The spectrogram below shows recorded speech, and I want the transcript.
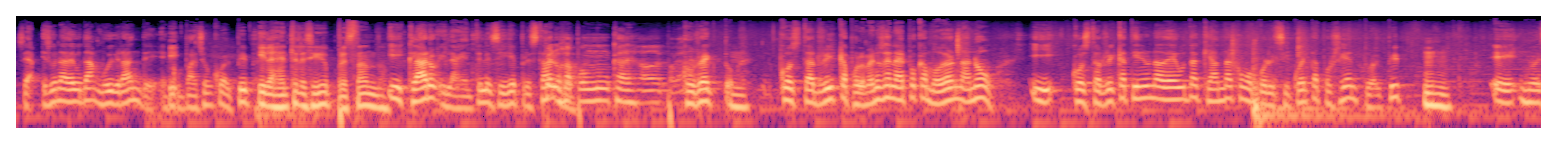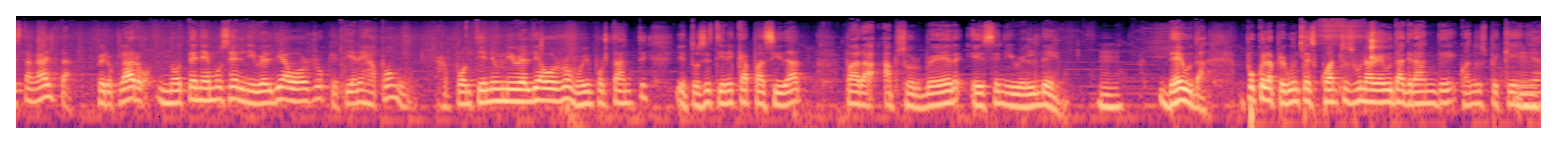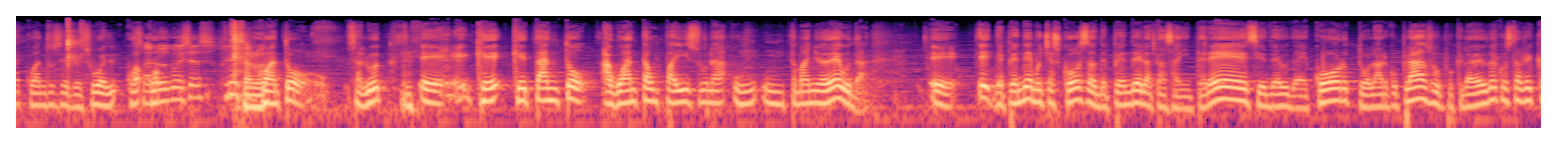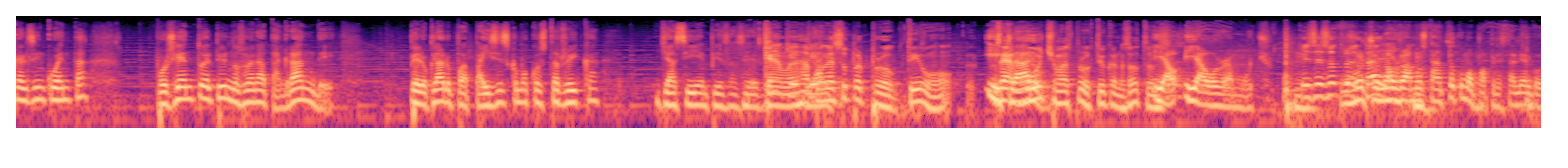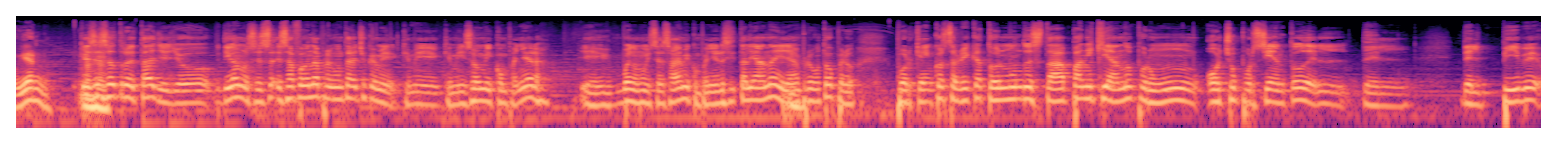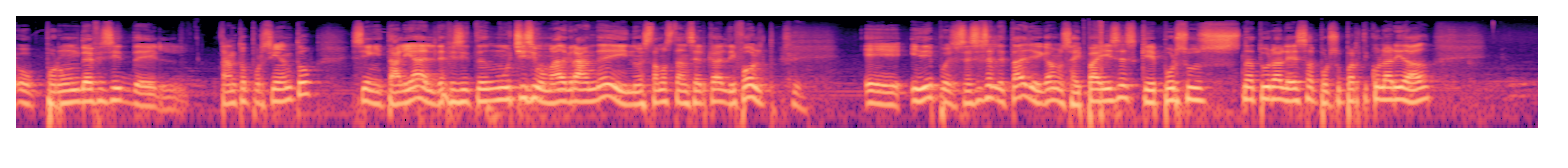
O sea, es una deuda muy grande en Y- comparación con el PIB. Y la gente le sigue prestando. Y claro, y la gente le sigue prestando. pero Japón nunca ha dejado de pagar. Correcto. Mm. Costa Rica, por lo menos en la época moderna, no. Y Costa Rica tiene una deuda que anda como por el 50% del PIB. Ujú. Eh, no es tan alta, pero claro, no tenemos el nivel de ahorro que tiene Japón. Japón tiene un nivel de ahorro muy importante y entonces tiene capacidad para absorber ese nivel de deuda. Un poco la pregunta es cuánto es una deuda grande, cuándo es pequeña, cuándo se resuelve. cua- Salud, Moisés. Salud. ¿Cuánto, salud, eh, eh, ¿qué, qué tanto aguanta un país una, un, un tamaño de deuda? Eh, eh, depende de muchas cosas, depende de la tasa de interés, si es deuda de corto o largo plazo, porque la deuda de Costa Rica del 50% del PIB no suena tan grande, pero claro, para países como Costa Rica ya sí empieza a ser... Que además Japón es súper productivo. Y o sea, claro. mucho más productivo que nosotros. y, ah- y ahorra mucho. Ese es otro Nosotros detalle. no ahorramos tanto como para prestarle al gobierno. Que ese es otro detalle. Yo, digamos, esa, esa fue una pregunta, de hecho, que me, que me, que me hizo mi compañera. Eh, bueno, Moisés sabe, mi compañera es italiana y ella me preguntó, pero ¿por qué en Costa Rica todo el mundo está paniqueando por un 8% del, del, del PIB o por un déficit del tanto por ciento? Si en Italia el déficit es muchísimo más grande y no estamos tan cerca del default. Eh, y pues ese es el detalle, digamos, hay países que por sus naturaleza, por su particularidad,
